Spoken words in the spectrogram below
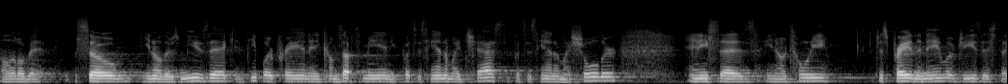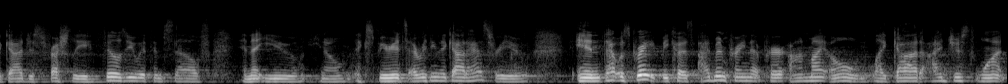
a little bit. So, you know, there's music, and people are praying, and he comes up to me and he puts his hand on my chest, he puts his hand on my shoulder, and he says, You know, Tony, just pray in the name of Jesus that God just freshly fills you with himself and that you, you know, experience everything that God has for you. And that was great because I've been praying that prayer on my own. Like, God, I just want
